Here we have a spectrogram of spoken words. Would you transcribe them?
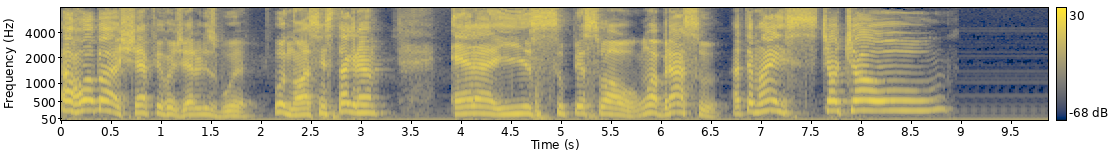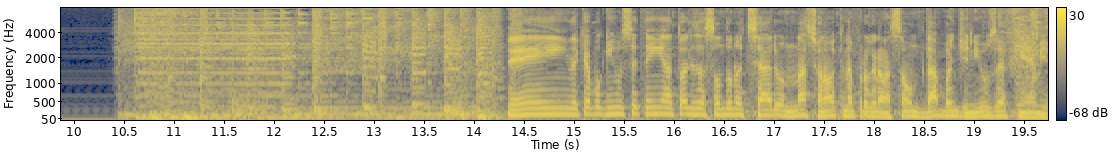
Arroba chefe Rogério Lisboa, o nosso Instagram. Era isso, pessoal. Um abraço, até mais. Tchau, tchau. Em, daqui a pouquinho você tem a atualização do noticiário nacional aqui na programação da Band News FM.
